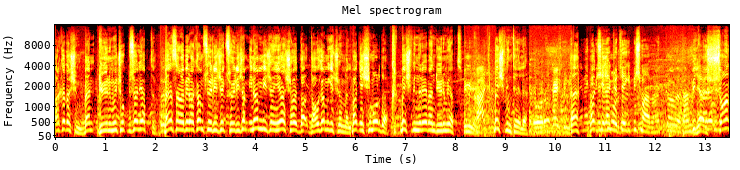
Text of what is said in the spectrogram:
Arkadaşım ben düğünümü çok güzel yaptım. Ben sana bir rakam söyleyecek söyleyeceğim. İnanmayacaksın ya. Şu da- dalga mı geçiyorum ben? Bak eşim orada. 45 bin liraya ben düğünümü yaptım. Kaç? 45 bin TL. Doğru. 5 bin. Demek ki bir şeyler eşim kötüye gitmiş mi abi? orada. Bir ya tane- şu an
